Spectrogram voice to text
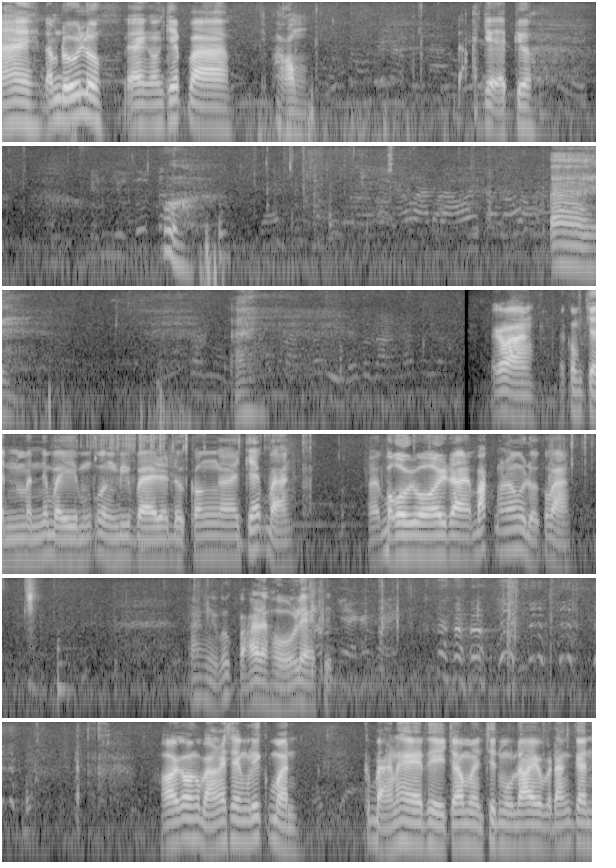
ai đám đuối luôn. Đây con chép uh, chép hồng. Đã chưa đẹp chưa? Uh. Ai. Đây. các bạn công trình mình nó bị cũng cần đi về để được con à, chép bạn. Phải bồi bồi ra bắt nó mới được các bạn. À, người vất vả là hộ lẹ thì thôi các bạn đã xem clip của mình. Các bạn hay thì cho mình xin một like và đăng kênh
